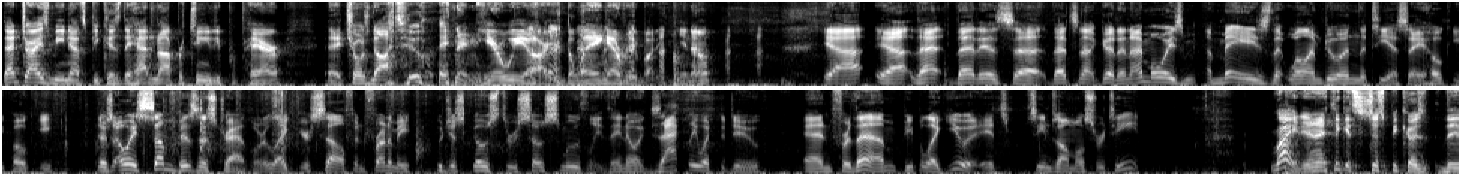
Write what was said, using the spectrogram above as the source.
that drives me nuts because they had an opportunity to prepare, and they chose not to, and then here we are. You're delaying everybody. You know. Yeah, yeah, that that is uh, that's not good. And I'm always amazed that while I'm doing the TSA hokey pokey, there's always some business traveler like yourself in front of me who just goes through so smoothly. They know exactly what to do. And for them, people like you, it seems almost routine. Right, and I think it's just because the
